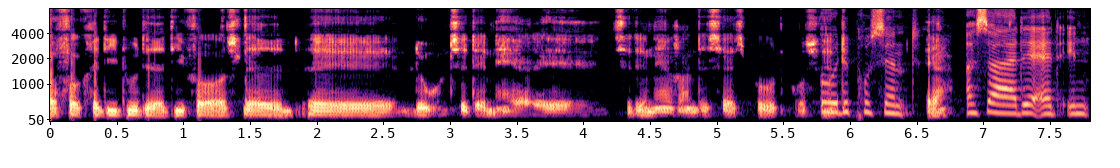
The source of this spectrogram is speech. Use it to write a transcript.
og får kreditvurderet, de får også lavet øh, lån til den her øh, til den her rentesats på 8%. 8 procent? Ja. Og så er det, at en,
